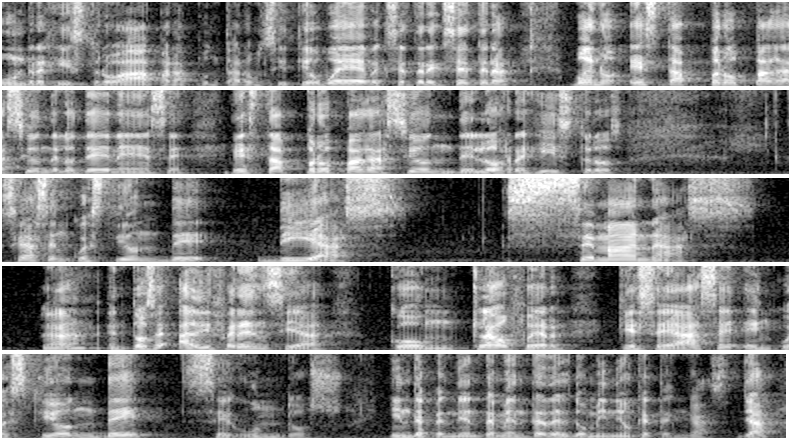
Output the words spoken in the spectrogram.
un registro A para apuntar a un sitio web, etcétera, etcétera. Bueno, esta propagación de los DNS, esta propagación de los registros, se hace en cuestión de días, semanas. ¿ah? Entonces, a diferencia con Cloudflare, que se hace en cuestión de segundos, independientemente del dominio que tengas, ¿ya?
